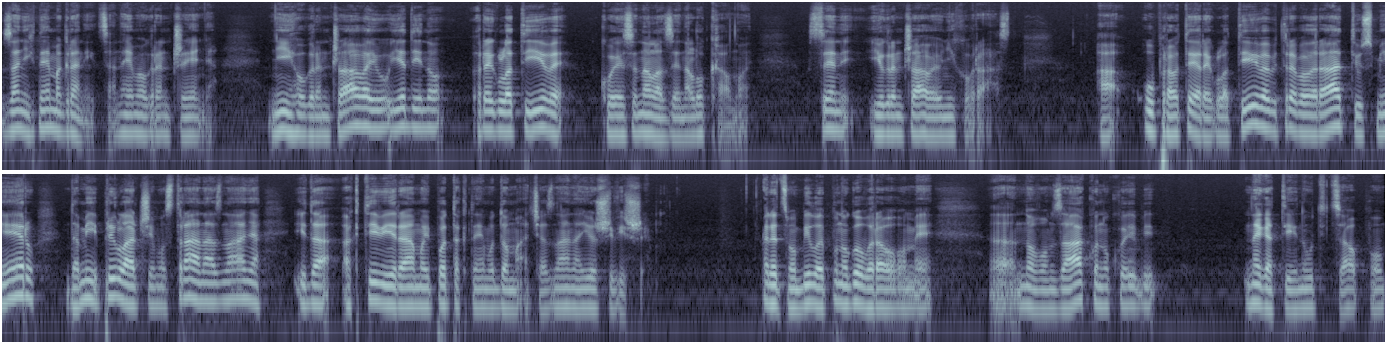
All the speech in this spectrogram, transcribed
za njih nema granica, nema ograničenja. Njih ograničavaju jedino regulative koje se nalaze na lokalnoj sceni i ograničavaju njihov rast. A upravo te regulative bi trebale raditi u smjeru da mi privlačimo strana znanja i da aktiviramo i potaknemo domaća znanja još i više. Recimo, bilo je puno govora o ovome uh, novom zakonu koji bi negativno uticao po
